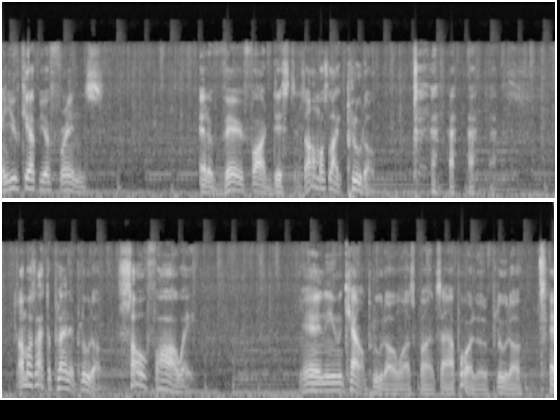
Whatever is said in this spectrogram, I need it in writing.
And you've kept your friends at a very far distance, almost like Pluto. almost like the planet Pluto, so far away. You didn't even count Pluto once upon a time. Poor little Pluto.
